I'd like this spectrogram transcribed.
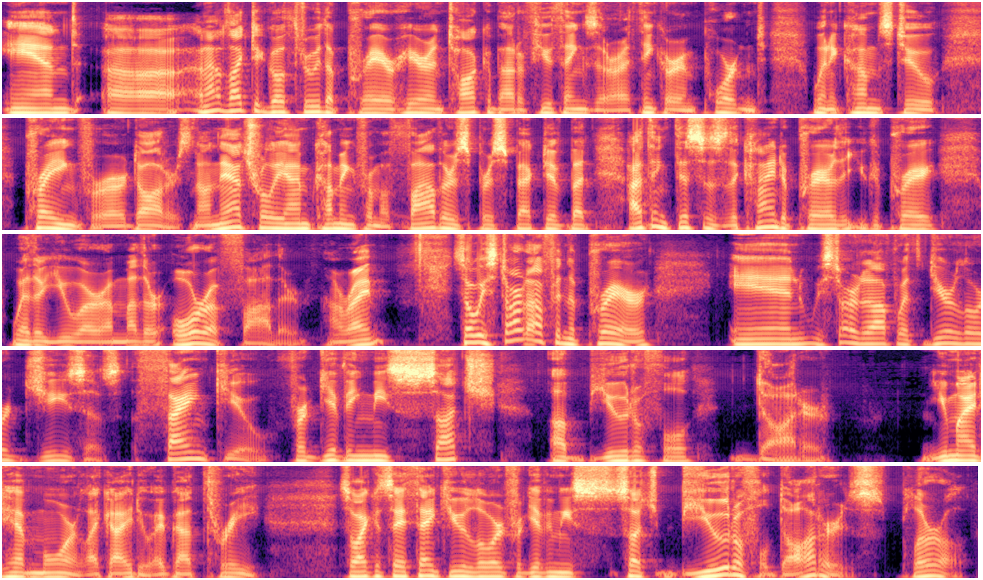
And uh, and I'd like to go through the prayer here and talk about a few things that are, I think are important when it comes to praying for our daughters. Now, naturally, I'm coming from a father's perspective, but I think this is the kind of prayer that you could pray whether you are a mother or a father. All right. So we start off in the prayer. And we started off with Dear Lord Jesus, thank you for giving me such a beautiful daughter. You might have more, like I do. I've got three. So I could say, Thank you, Lord, for giving me such beautiful daughters, plural.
